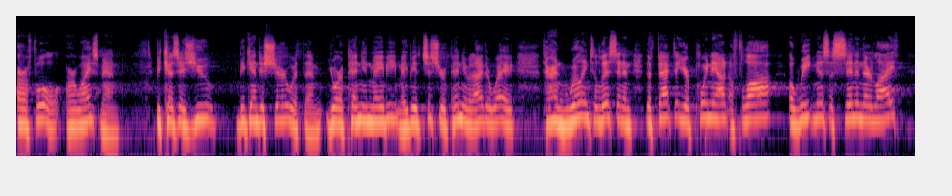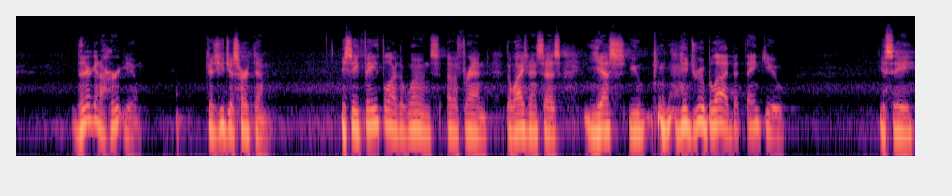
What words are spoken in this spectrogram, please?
are a fool or a wise man, because as you begin to share with them your opinion, maybe, maybe it's just your opinion, but either way, they're unwilling to listen. And the fact that you're pointing out a flaw, a weakness, a sin in their life, they're going to hurt you because you just hurt them. You see, faithful are the wounds of a friend. The wise man says, Yes, you, you drew blood, but thank you. You see?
